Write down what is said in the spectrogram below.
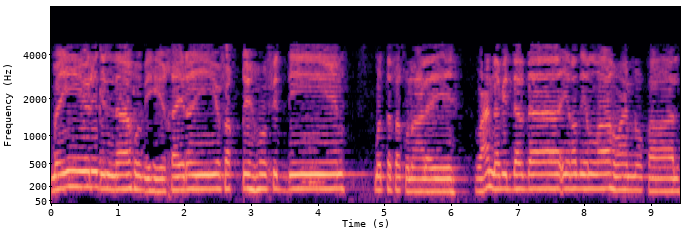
من يرد الله به خيرا يفقهه في الدين. متفق عليه. وعن أبي الدرداء رضي الله عنه قال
